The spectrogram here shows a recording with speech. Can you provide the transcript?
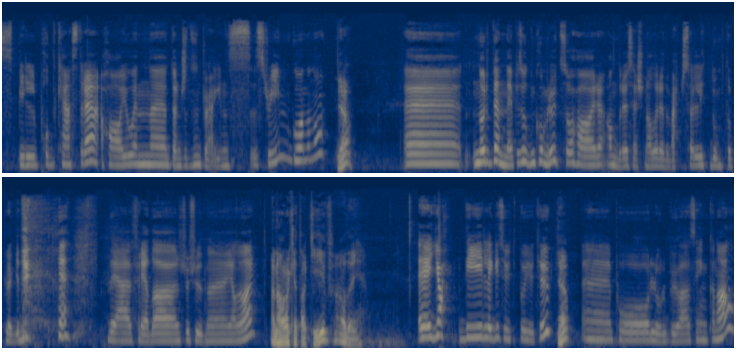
spillpodcastere har jo en eh, Dungeons and Dragons-stream gående nå. Ja. Eh, når denne episoden kommer ut, så har andre session allerede vært, så det er litt dumt å plugge det. det er fredag 27. januar. Men har dere et arkiv av dem? Eh, ja, de legges ut på YouTube, Ja. eh, på Lolbua sin kanal.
